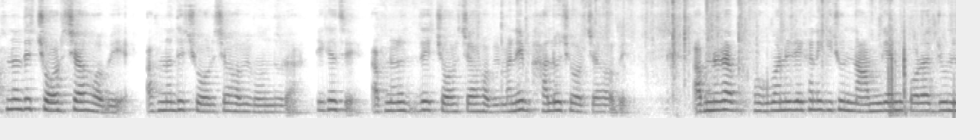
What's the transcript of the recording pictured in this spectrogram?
আপনাদের চর্চা হবে, আপনাদের চর্চা হবে বন্ধুরা, ঠিক আছে? আপনাদের চর্চা হবে মানে ভালো চর্চা হবে। আপনারা ভগবানের এখানে কিছু নাম জ্ঞান করার জন্য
